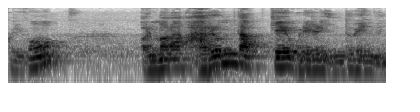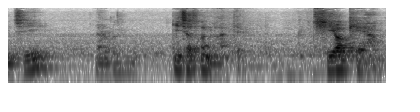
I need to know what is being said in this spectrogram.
그리고 얼마나 아름답게 우리를 인도했는지 여러분 잊어서는 안 됩니다. 기억해야 합니다.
